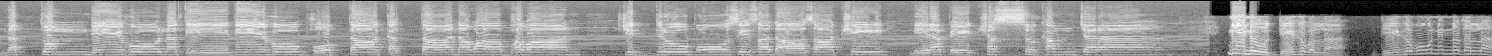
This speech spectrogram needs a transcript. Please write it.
ನತ್ವಂ ದೇಹೋ ನ ದೇಹೋ ಭೋಕ್ತಾ ಕರ್ತಾನವಾ ಭವಾನ್. ಚಿದ್ರೂಪೋಸಿ ಸದಾ ಸಾಕ್ಷಿ ನಿರಪೇಕ್ಷ ಸುಖಂ ಚರ. ನೀನು ದೇಹವಲ್ಲ ದೇಹವೂ ನಿನ್ನದಲ್ಲ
